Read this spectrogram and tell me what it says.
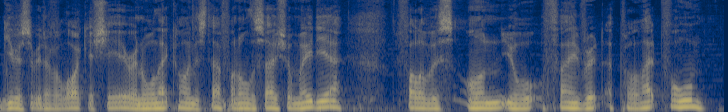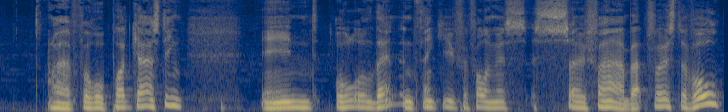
give us a bit of a like, a share, and all that kind of stuff on all the social media. Follow us on your favourite platform uh, for podcasting and all of that. And thank you for following us so far. But first of all,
